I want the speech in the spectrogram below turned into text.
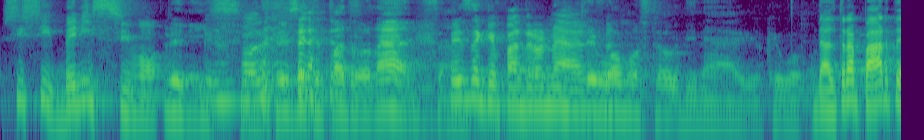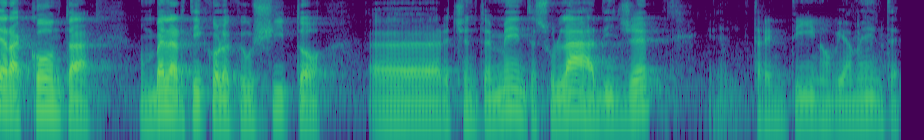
Sì, sì, benissimo. Benissimo, pensa che padronanza. pensa che padronanza. Che uomo straordinario. Che uomo... D'altra parte racconta un bel articolo che è uscito eh, recentemente sull'Adige, Trentino ovviamente,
